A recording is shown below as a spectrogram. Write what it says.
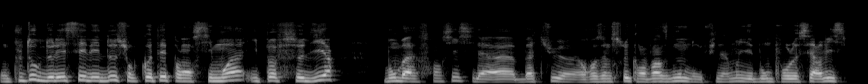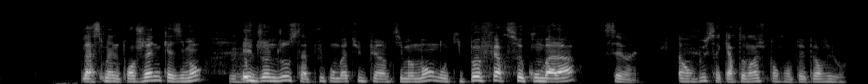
Donc plutôt que de laisser les deux sur le côté pendant six mois, ils peuvent se dire, bon bah Francis, il a battu euh, Rosenstruck en 20 secondes, donc finalement il est bon pour le service. la semaine prochaine quasiment. Mhm. Et John Jones n'a plus combattu depuis un petit moment, donc ils peuvent faire ce combat-là. C'est vrai. En plus, ça cartonnerait, je pense, en pay-per-view.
